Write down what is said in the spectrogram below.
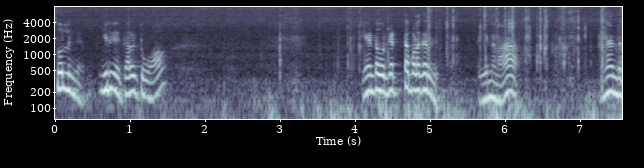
சொல்லுங்கள் இருங்க கலட்டுவோம் என்கிட்ட ஒரு கெட்ட பழக்கம் இருக்குது என்னென்னா ஆனால் இந்த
